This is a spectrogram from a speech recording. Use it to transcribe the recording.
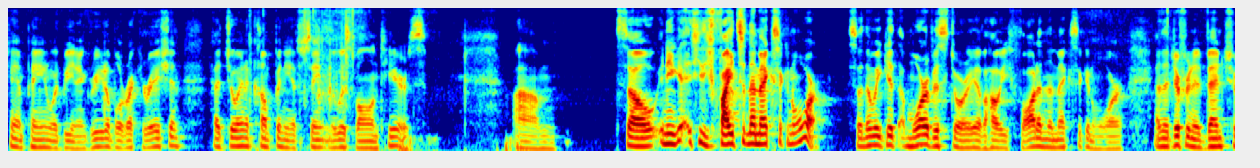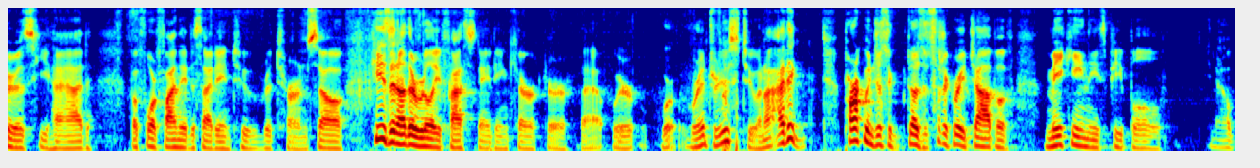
campaign would be an agreeable recreation, had joined a company of St. Louis volunteers. Um, so, and he, he fights in the Mexican War. So then we get more of his story of how he fought in the Mexican War and the different adventures he had before finally deciding to return. So he's another really fascinating character that we're we're, we're introduced to, and I, I, think Parkman just does such a great job of making these people, you know,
